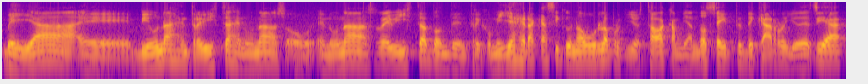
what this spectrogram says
veía eh, vi unas entrevistas en unas, en unas revistas donde, entre comillas, era casi que una burla porque yo estaba cambiando aceites de carro y yo decía,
